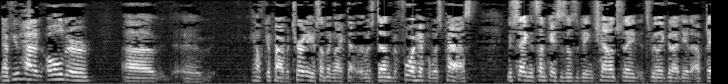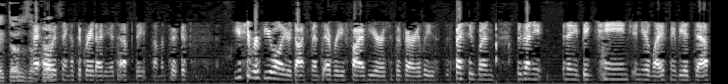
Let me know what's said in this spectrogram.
Now, if you had an older uh, uh, healthcare power of attorney or something like that that was done before HIPAA was passed, you're saying in some cases those are being challenged today. It's really a good idea to update those. I always think it's a great idea to update them. It's, it's you should review all your documents every five years at the very least, especially when there's any been any big change in your life, maybe a death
